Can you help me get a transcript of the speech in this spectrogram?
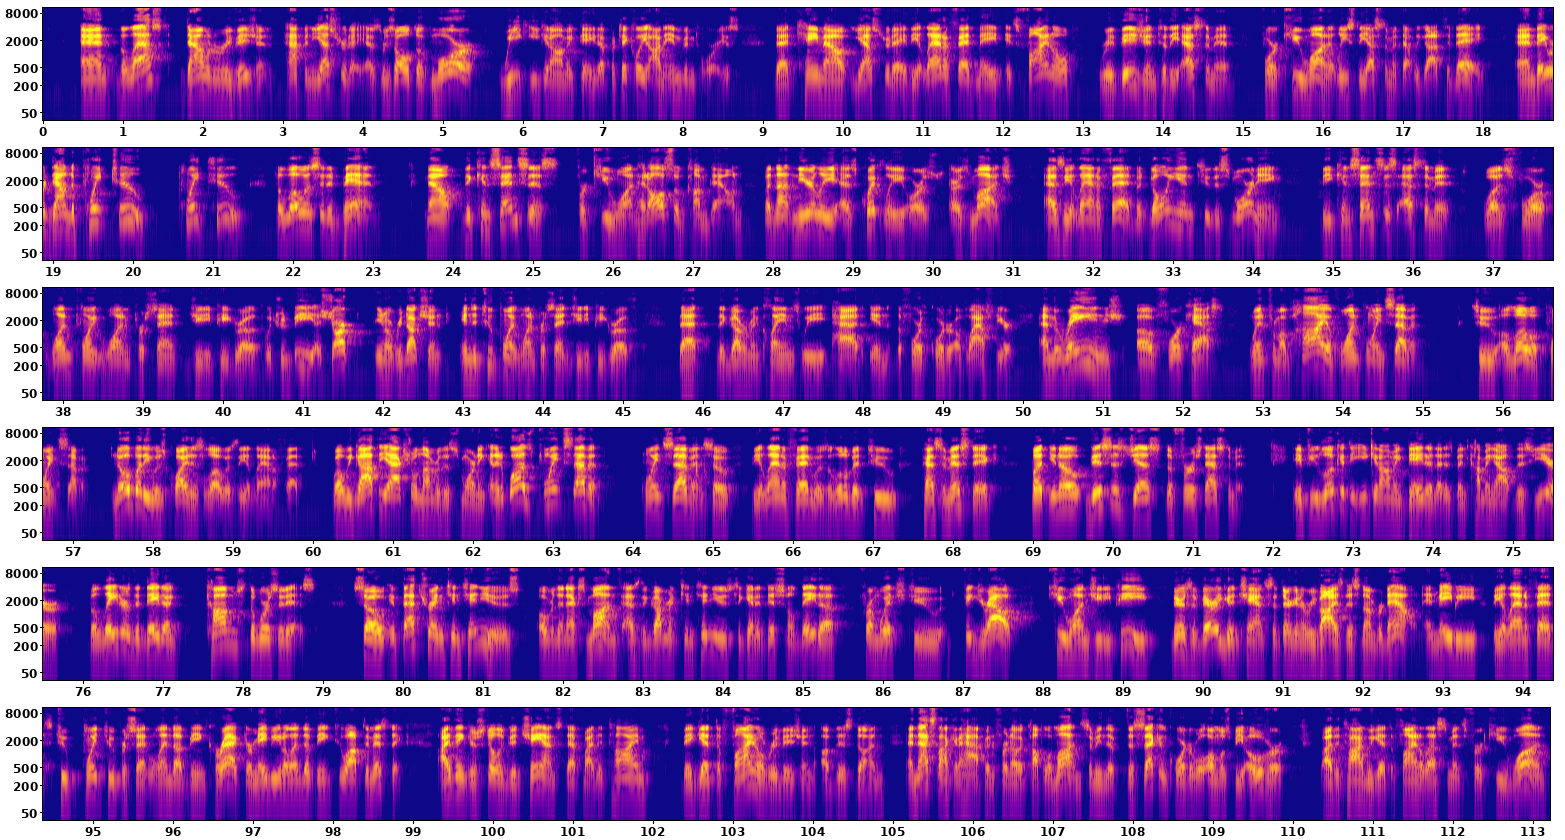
And the last downward revision happened yesterday as a result of more weak economic data, particularly on inventories, that came out yesterday. The Atlanta Fed made its final revision to the estimate for Q1, at least the estimate that we got today. And they were down to 0.2. 0.2 the lowest it had been. Now, the consensus for Q1 had also come down, but not nearly as quickly or as, or as much as the Atlanta Fed. But going into this morning, the consensus estimate was for 1.1% GDP growth, which would be a sharp, you know, reduction in the 2.1% GDP growth that the government claims we had in the fourth quarter of last year. And the range of forecast went from a high of 1.7 to a low of 0.7. Nobody was quite as low as the Atlanta Fed. Well, we got the actual number this morning, and it was 0.7. 0.7. So the Atlanta Fed was a little bit too pessimistic. But you know, this is just the first estimate. If you look at the economic data that has been coming out this year, the later the data comes, the worse it is. So if that trend continues over the next month as the government continues to get additional data from which to figure out Q1 GDP, there's a very good chance that they're going to revise this number down. And maybe the Atlanta Fed's 2.2% will end up being correct, or maybe it'll end up being too optimistic. I think there's still a good chance that by the time they get the final revision of this done, and that's not going to happen for another couple of months. I mean, the, the second quarter will almost be over by the time we get the final estimates for Q1.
